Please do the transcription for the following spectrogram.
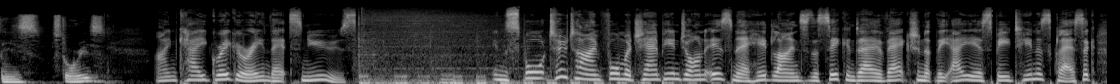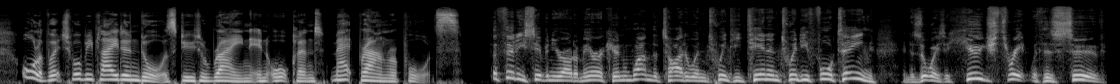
these stories. I'm Kay Gregory, and that's news. In sport, two time former champion John Isner headlines the second day of action at the ASB Tennis Classic, all of which will be played indoors due to rain in Auckland. Matt Brown reports. The 37 year old American won the title in 2010 and 2014 and is always a huge threat with his serve.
